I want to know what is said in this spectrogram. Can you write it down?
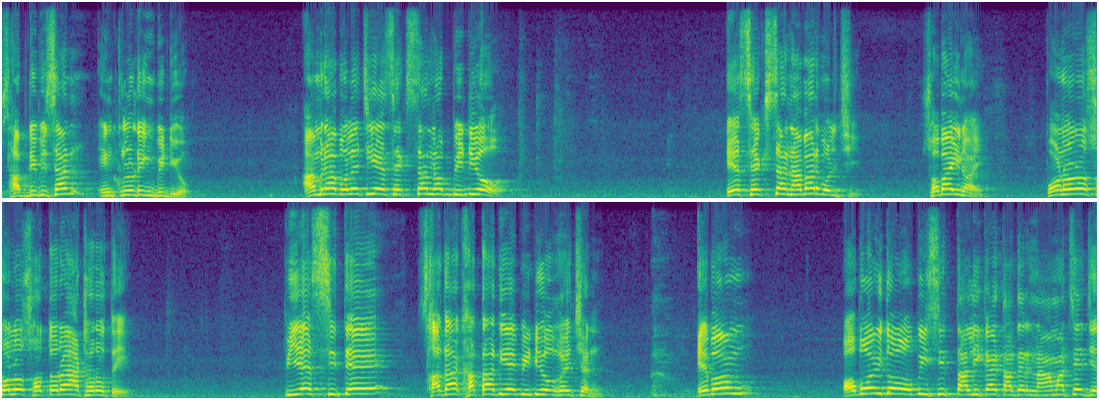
সাব ডিভিশন ইনক্লুডিং বিডিও আমরা বলেছি a section of BDO a section আবার বলছি, সবাই নয়, পনেরো, ষোলো, সতেরো, আঠেরোতে। পিএসসিতে সাদা খাতা দিয়ে বিডিও হয়েছেন এবং অবৈধ ওবিসির তালিকায় তাদের নাম আছে, যে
